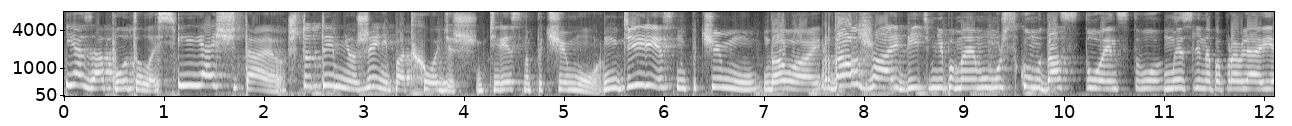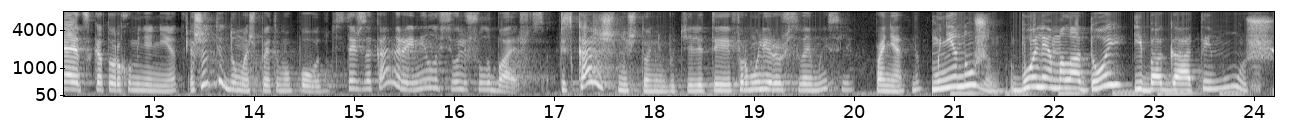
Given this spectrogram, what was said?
я запуталась. И я считаю, что ты мне уже не подходишь. Интересно, почему? Интересно, почему? Давай. Продолжай бить мне по моему мужскому достоинству. Мысленно поправляю яйца, которых у меня нет. А что ты думаешь по этому поводу? Ты стоишь за камерой и мило всего лишь улыбаешься. Ты скажешь мне что-нибудь или ты формулируешь свои мысли? Понятно. Мне нужен более молодой и богатый муж.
